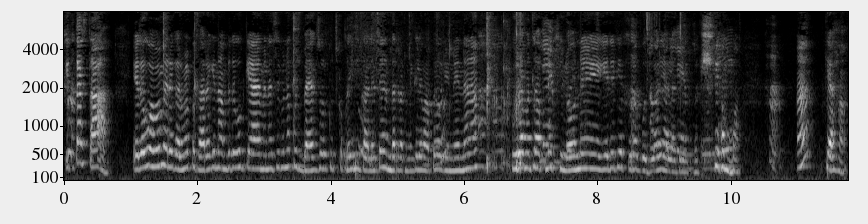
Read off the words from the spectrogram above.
कितना था? ये देखो बाबा मेरे घर में पसारा के नाम पे देखो क्या है। मैंने सिर्फ़ ना कुछ बैग्स और कुछ कपड़े ही निकाले थे अंदर रखने के लिए वहाँ पे और इन्हें ना पूरा मतलब अपने खिलौने ये देखिए पूरा बुधवार हालत रख रखी है अम्मा। हाँ। हाँ? क्या? हाँ।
